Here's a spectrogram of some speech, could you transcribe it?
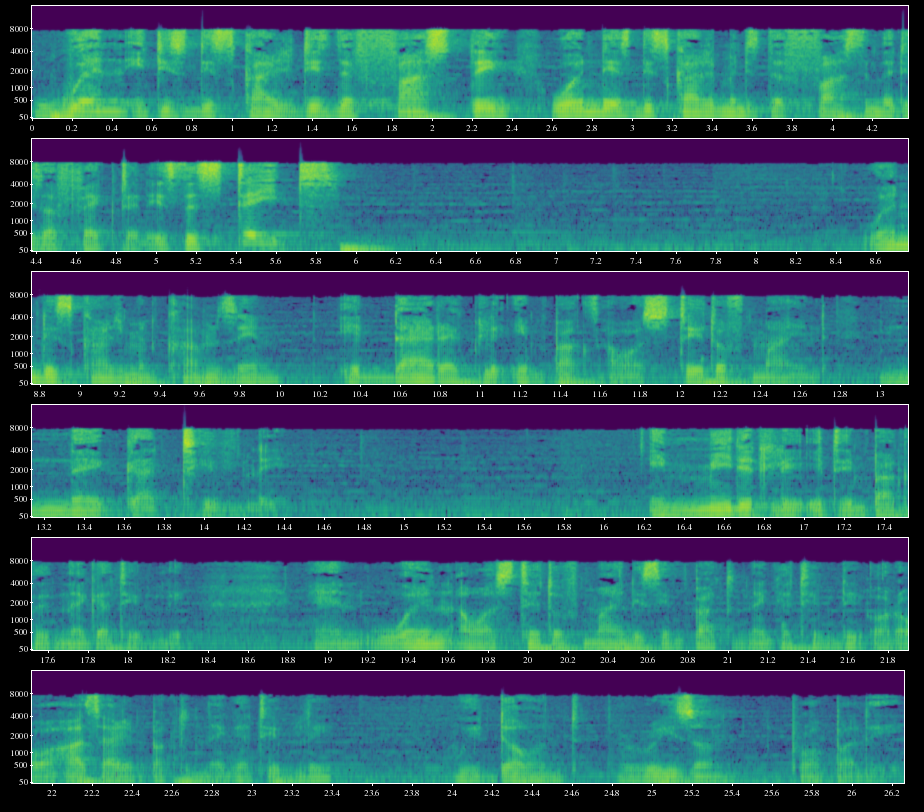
when it is discouraged, is the first thing, when there's discouragement, is the first thing that is affected. It's the state. When discouragement comes in, it directly impacts our state of mind negatively. Immediately, it impacts it negatively. And when our state of mind is impacted negatively or our hearts are impacted negatively, we don't reason properly.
